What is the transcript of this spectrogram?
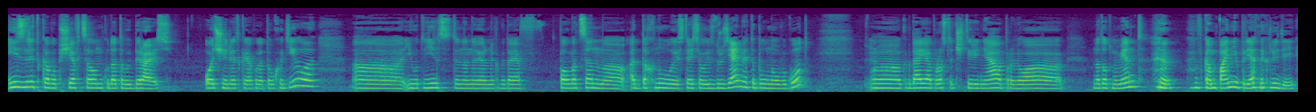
изредка вообще в целом куда-то выбираюсь. Очень редко я куда-то уходила. А, и вот единственное, наверное, когда я полноценно отдохнула и встретилась с друзьями, это был Новый год, а, когда я просто четыре дня провела на тот момент в компании приятных людей.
